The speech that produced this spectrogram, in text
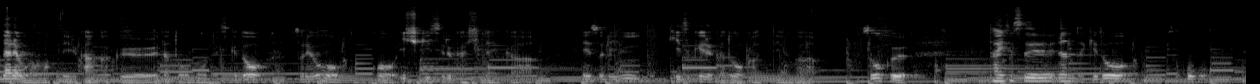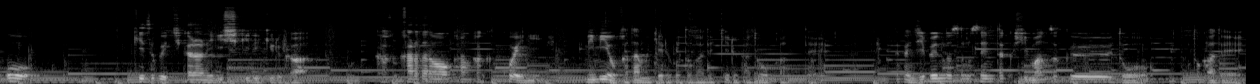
誰もが持っている感覚だと思うんですけどそれをこう意識するかしないか。でそれに気づけるかどうかっていうのがすごく大切なんだけどそこを気づく力に意識できるか体の感覚声に耳を傾けることができるかどうかって。なんか自分のその選択肢満足度とかで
